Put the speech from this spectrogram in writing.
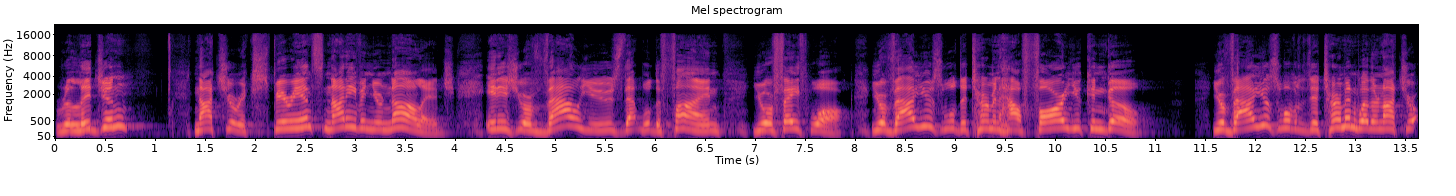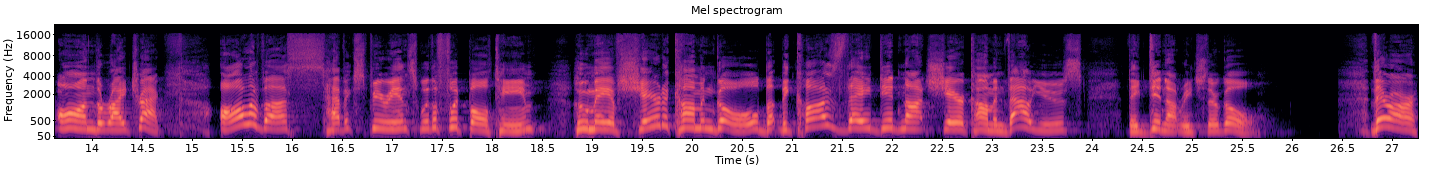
religion, not your experience, not even your knowledge. It is your values that will define your faith walk. Your values will determine how far you can go. Your values will determine whether or not you're on the right track. All of us have experience with a football team who may have shared a common goal, but because they did not share common values, they did not reach their goal. There are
